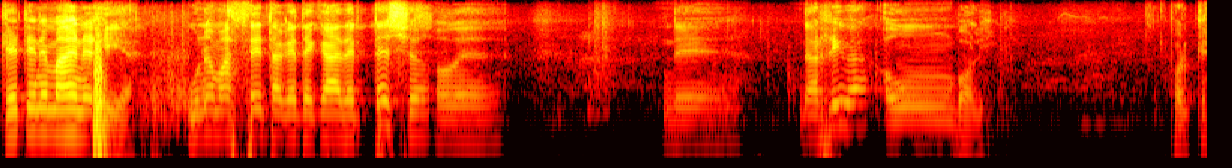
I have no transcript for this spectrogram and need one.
¿Qué tiene más energía? ¿Una maceta que te cae del techo o de, de, de arriba o un boli? ¿Por qué?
